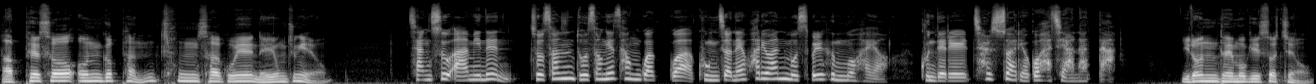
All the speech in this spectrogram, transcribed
앞에서 언급한 청사고의 내용 중에요. 장수 아미는 조선 도성의 성곽과 궁전의 화려한 모습을 흠모하여 군대를 철수하려고 하지 않았다. 이런 대목이 있었죠.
